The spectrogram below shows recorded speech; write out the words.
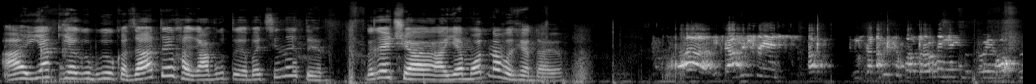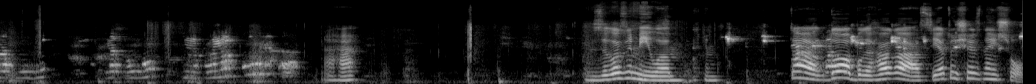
А як я люблю казати, халяву треба цінити. До речі, а а я модно виглядаю. А, і там ще є, і там ще патрони є на твою, на твою, на твою, на твою пушку. Ага. Зрозуміло. Так, добре, гаразд. Я тут щось знайшов.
